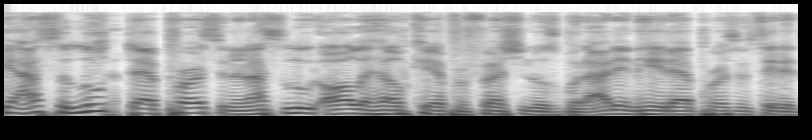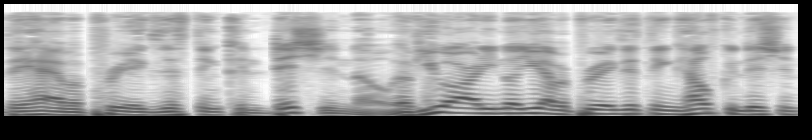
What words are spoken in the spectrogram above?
Yeah, I salute that person and I salute all the healthcare professionals, but I didn't hear that person say that they have a pre existing condition, though. If you already know you have a pre existing health condition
